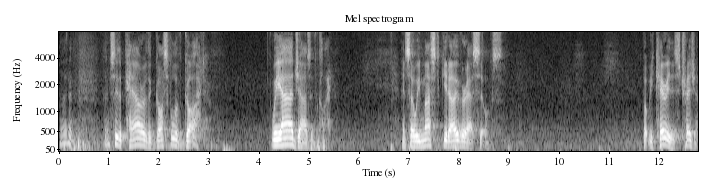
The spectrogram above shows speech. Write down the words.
Let them, let them see the power of the gospel of God. We are jars of clay. And so we must get over ourselves. But we carry this treasure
